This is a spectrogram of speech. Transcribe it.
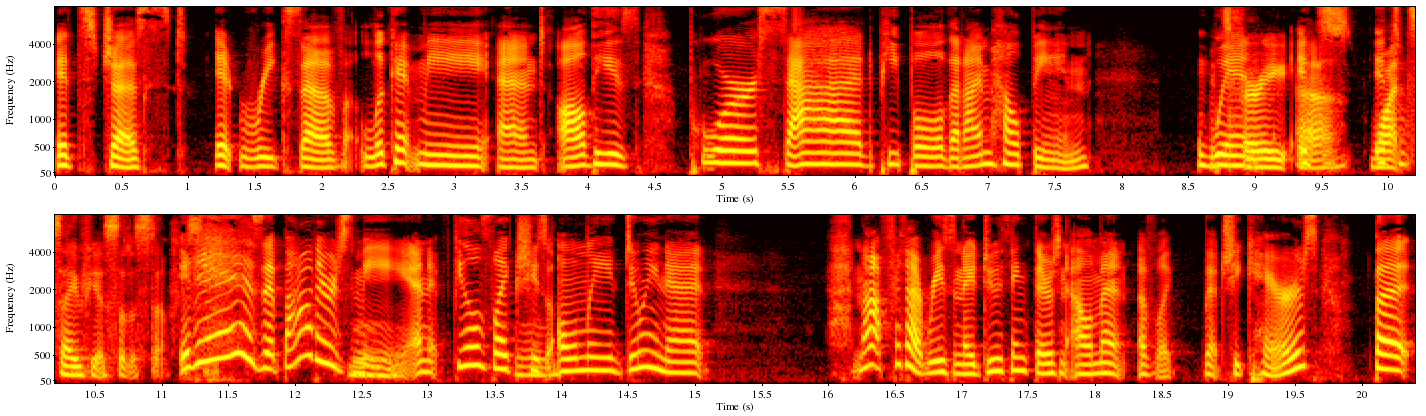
it's just it reeks of look at me and all these poor sad people that i'm helping when it's very uh, it's, white it's savior sort of stuff. it is. It bothers me. Mm. And it feels like she's mm. only doing it not for that reason. I do think there's an element of like that she cares but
